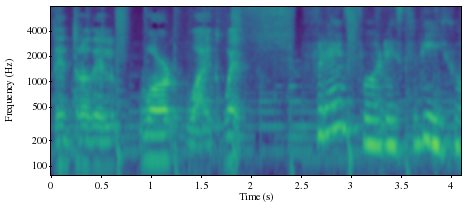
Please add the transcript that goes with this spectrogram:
dentro del World Wide Web. Fred Forrest dijo,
